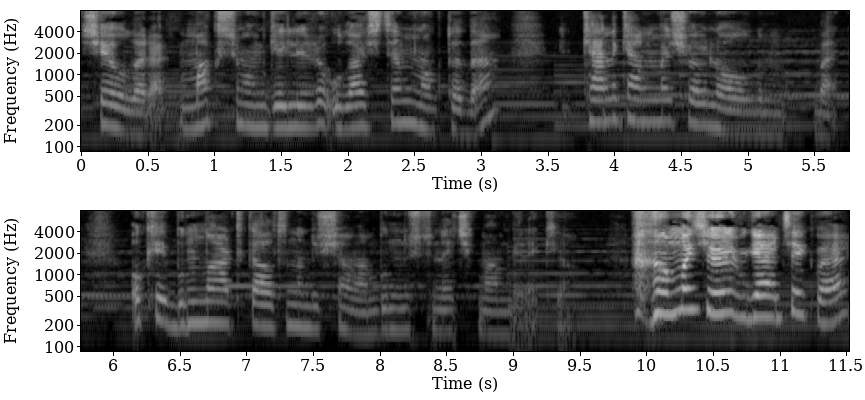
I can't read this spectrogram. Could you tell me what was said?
şey olarak maksimum gelire ulaştığım noktada kendi kendime şöyle oldum ben. Okey bunun artık altına düşemem. Bunun üstüne çıkmam gerekiyor. Ama şöyle bir gerçek var.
